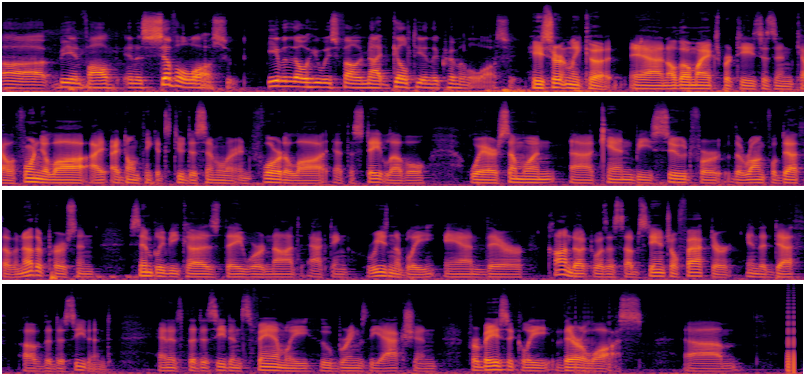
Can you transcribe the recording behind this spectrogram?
uh, be involved in a civil lawsuit, even though he was found not guilty in the criminal lawsuit? He certainly could. And although my expertise is in California law, I, I don't think it's too dissimilar in Florida law at the state level, where someone uh, can be sued for the wrongful death of another person simply because they were not acting reasonably and their conduct was a substantial factor in the death of the decedent. And it's the decedent's family who brings the action for basically their loss. Um,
